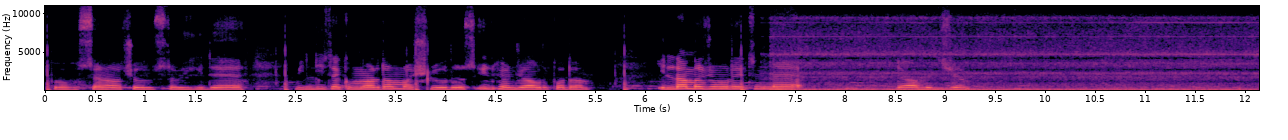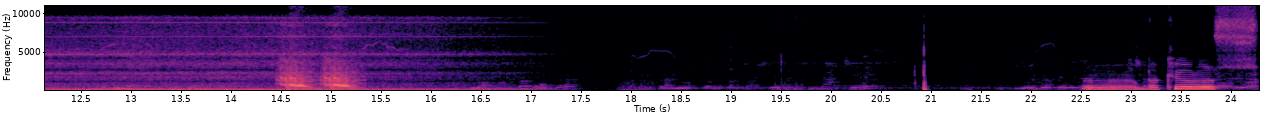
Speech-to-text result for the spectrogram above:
Profesyonel açıyoruz tabii ki de. Milli takımlardan başlıyoruz. İlk önce Avrupa'dan. İrlanda Cumhuriyeti'nde devam edeceğim. Bakıyoruz.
